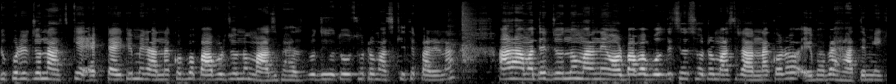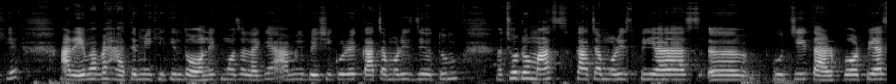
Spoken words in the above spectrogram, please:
দুপুরের জন্য আজকে একটা আইটেমে রান্না করব, বাবুর জন্য মাছ ভাজবো, যেহেতু ছোটো মাছ খেতে পারে না। আর আমাদের জন্য মানে ওর বাবা বলতেছে, ছোট মাছ রান্না করো, এভাবে হাতে মেখে। আর এভাবে হাতে মেখে কিন্তু অনেক মজা লাগে। আমি বেশি করে কাঁচামরিচ যেহেতু ছোট মাছ, কাঁচামরিচ, পেঁয়াজ কুচি, তারপর পেঁয়াজ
